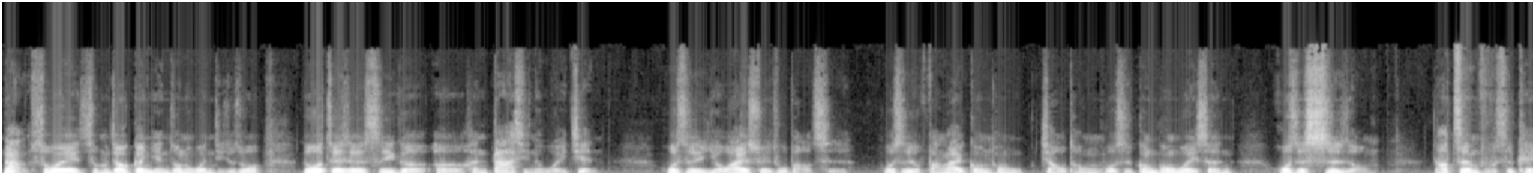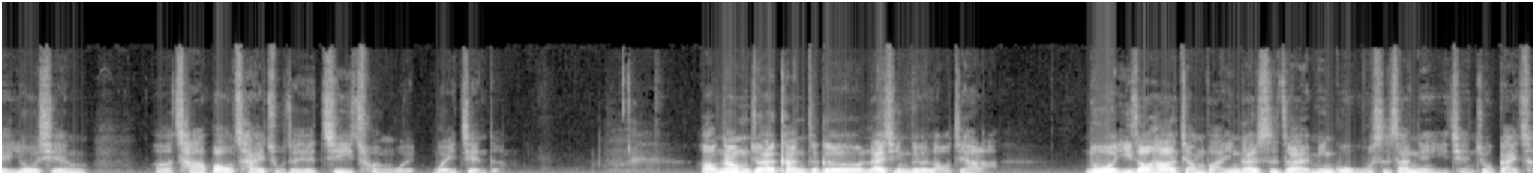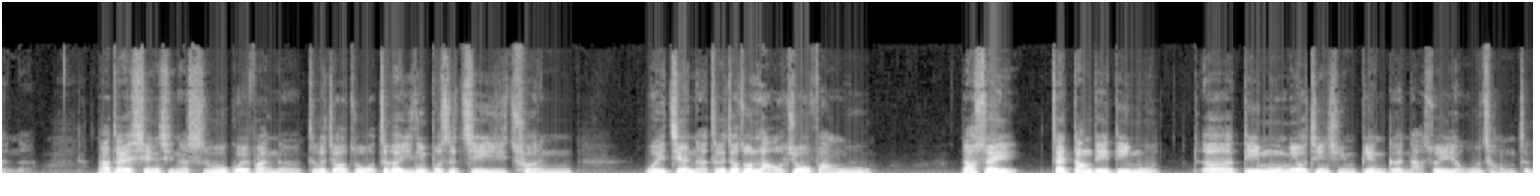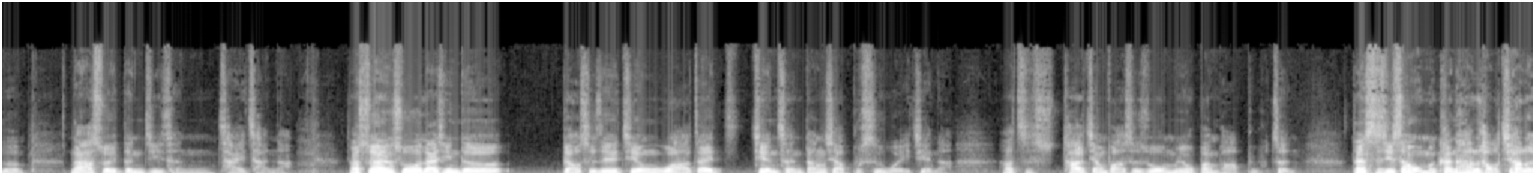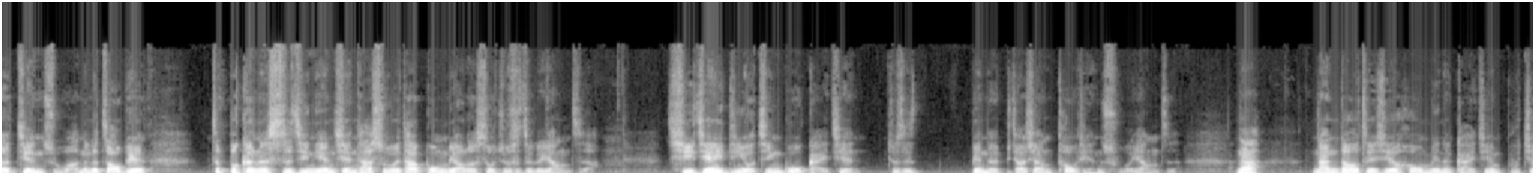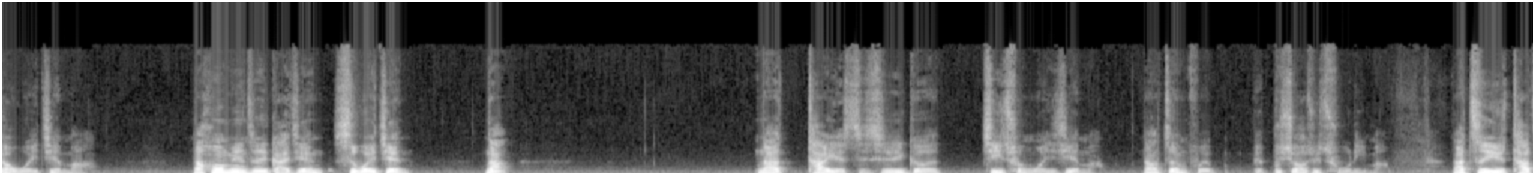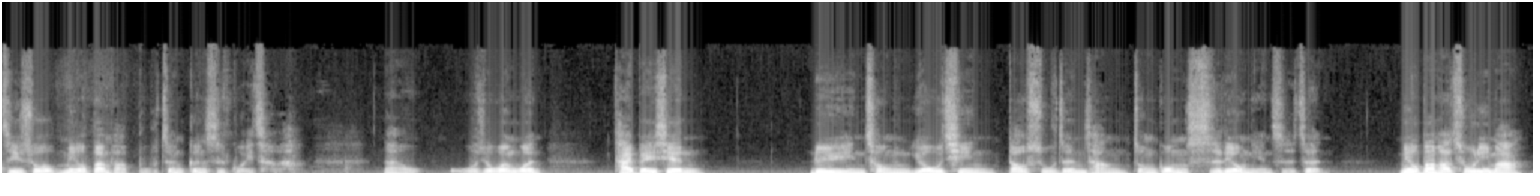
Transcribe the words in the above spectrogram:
那所谓什么叫更严重的问题？就是说，如果这是是一个呃很大型的违建，或是有碍水土保持，或是妨碍公共交通，或是公共卫生，或是市容，然后政府是可以优先。呃，查报拆除这些寄存违违建的。好，那我们就来看这个赖清德老家啦。如果依照他的讲法，应该是在民国五十三年以前就盖成了。那在现行的实物规范呢，这个叫做这个已经不是寄存违建了，这个叫做老旧房屋。然后，所以在当地地目呃地目没有进行变更啊，所以也无从这个纳税登记成财产啊。那虽然说赖清德。表示这些建物啊，在建成当下不是违建啊，他只是他的讲法是说没有办法补正，但实际上我们看他老家的建筑啊，那个照片，这不可能十几年前他所谓他工寮的时候就是这个样子啊，期间一定有经过改建，就是变得比较像透天厝的样子。那难道这些后面的改建不叫违建吗？那后面这些改建是违建，那那它也只是一个。寄存违建嘛，那政府也也不需要去处理嘛。那至于他自己说没有办法补正，更是鬼扯啊。那我就问问，台北县绿营从游青到苏贞昌，总共十六年执政，没有办法处理吗？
